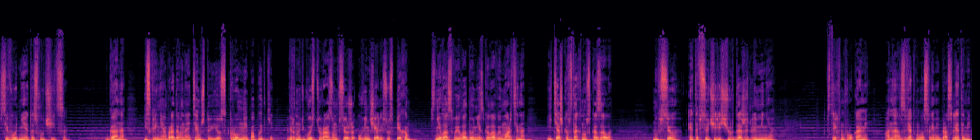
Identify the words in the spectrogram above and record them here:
«Сегодня это случится». Гана, искренне обрадованная тем, что ее скромные попытки вернуть гостю разум все же увенчались успехом, сняла свои ладони с головы Мартина и, тяжко вздохнув, сказала – «Ну все, это все чересчур даже для меня». Встряхнув руками, она звякнула своими браслетами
